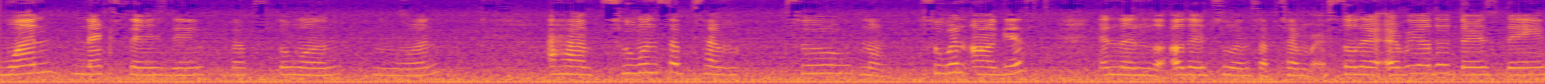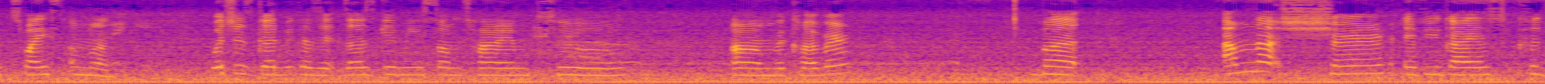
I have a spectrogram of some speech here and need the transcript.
one next Thursday. That's the one. One. I have two in September. Two no, two in August, and then the other two in September. So they're every other Thursday, twice a month, which is good because it does give me some time to um, recover. But I'm not sure if you guys could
